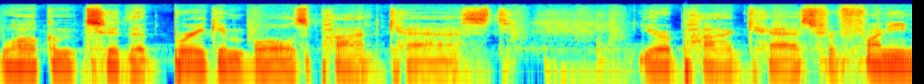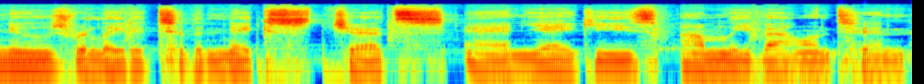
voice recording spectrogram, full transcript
Welcome to the Breaking Balls podcast, your podcast for funny news related to the Knicks, Jets, and Yankees. I'm Lee Valentin.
